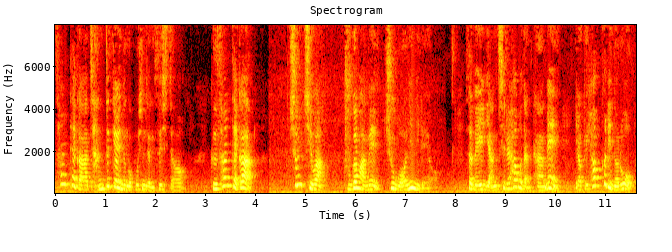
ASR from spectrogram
설태가 잔뜩 껴있는 거 보신 적 있으시죠? 그 설태가 충치와 구강암의 주 원인이래요. 그래서 매일 양치를 하고 난 다음에 이렇게 혀 클리너로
